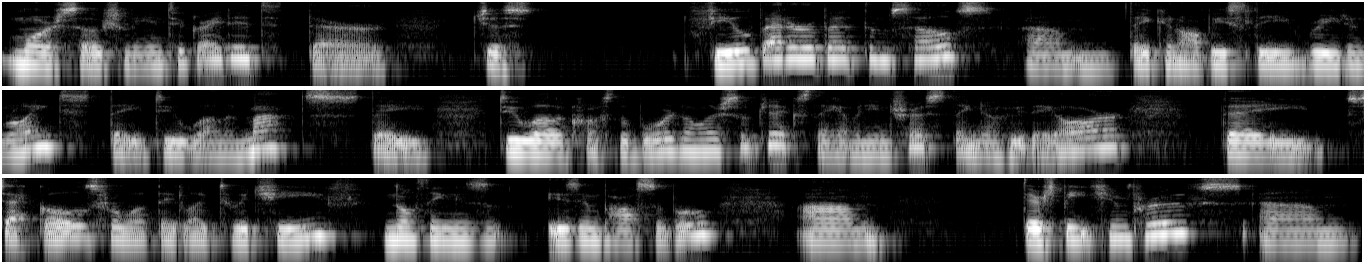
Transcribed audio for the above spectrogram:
more socially integrated. They're just feel better about themselves. Um, they can obviously read and write. They do well in maths. They do well across the board in all their subjects. They have an interest. They know who they are. They set goals for what they'd like to achieve. Nothing is is impossible. Um, their speech improves. Um,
